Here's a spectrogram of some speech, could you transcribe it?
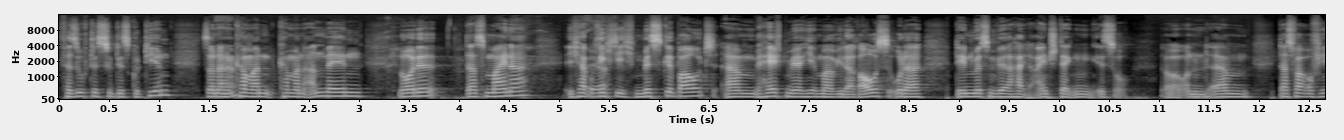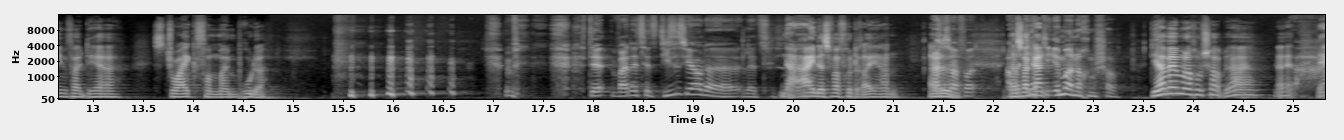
versucht es zu diskutieren, sondern mhm. kann, man, kann man anmelden, Leute, das ist meiner. Ich habe ja. richtig Mist gebaut, ähm, helft mir hier mal wieder raus oder den müssen wir halt einstecken, ist so. so und mhm. Ähm, das war auf jeden Fall der Strike von meinem Bruder. Der, war das jetzt dieses Jahr oder letztes Jahr? Nein, das war vor drei Jahren. Also, das war vor, aber das die war die immer noch im Shop. Die haben wir immer noch im Shop, ja, ja. ja, ja.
